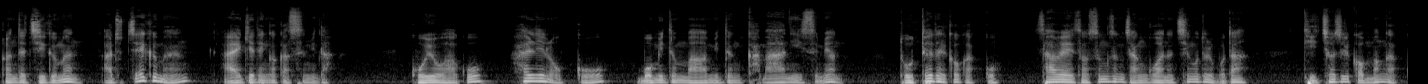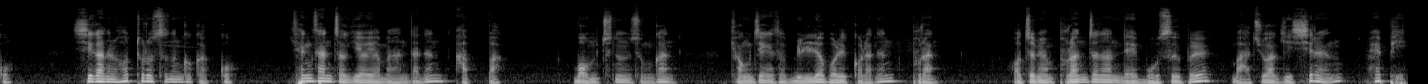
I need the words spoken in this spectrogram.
그런데 지금은 아주 쬐금은 알게 된 것 같습니다. 고요하고 할 일 없고 몸이든 마음이든 가만히 있으면 도태될 것 같고 사회에서 승승장구하는 친구들보다 뒤처질 것만 같고 시간을 허투루 쓰는 것 같고 생산적이어야만 한다는 압박, 멈추는 순간 경쟁에서 밀려버릴 거라는 불안, 어쩌면 불완전한 내 모습을 마주하기 싫은 회피,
